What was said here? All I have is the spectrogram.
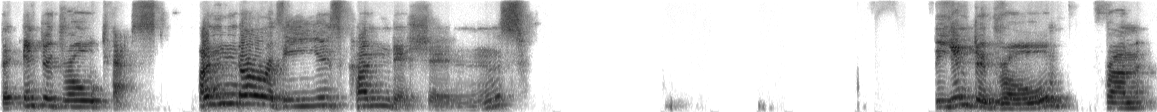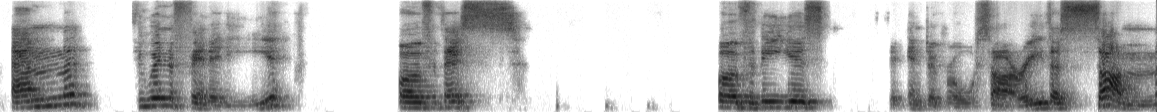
the integral test. Under these conditions, the integral from m to infinity of this of these the integral, sorry, the sum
